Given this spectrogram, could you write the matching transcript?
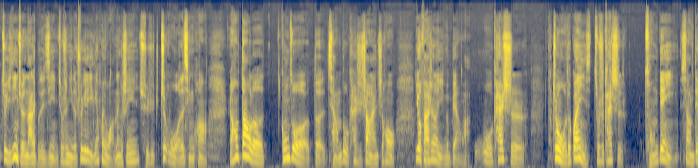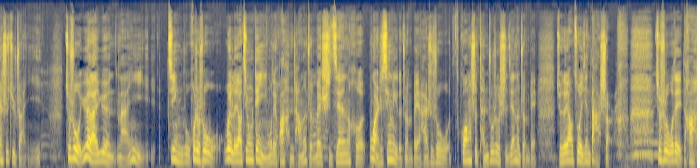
就一定觉得哪里不对劲，就是你的注意力一定会往那个声音去去。就我的情况，然后到了工作的强度开始上来之后，又发生了一个变化，我开始就我的观影就是开始从电影向电视剧转移，就是我越来越难以。进入，或者说我为了要进入电影，我得花很长的准备时间和不管是心理的准备，还是说我光是腾出这个时间的准备，觉得要做一件大事儿，就是我得哈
